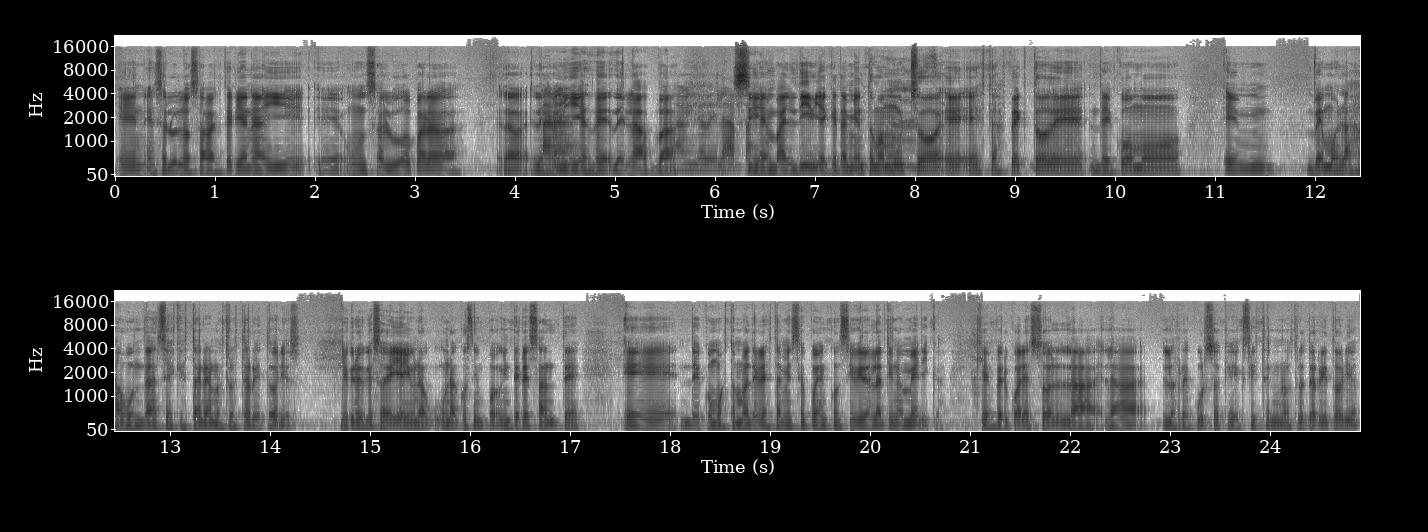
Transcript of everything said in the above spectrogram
en, en celulosa bacteriana y eh, un saludo para la- las Para amigas de, de LABBA. la. Sí, en Valdivia, que también toma mucho eh, este aspecto de, de cómo em, vemos las abundancias que están en nuestros territorios. Yo creo que eso ahí hay una, una cosa interesante eh, de cómo estos materiales también se pueden concebir en Latinoamérica, que es ver cuáles son la- la- los recursos que existen en nuestro territorio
